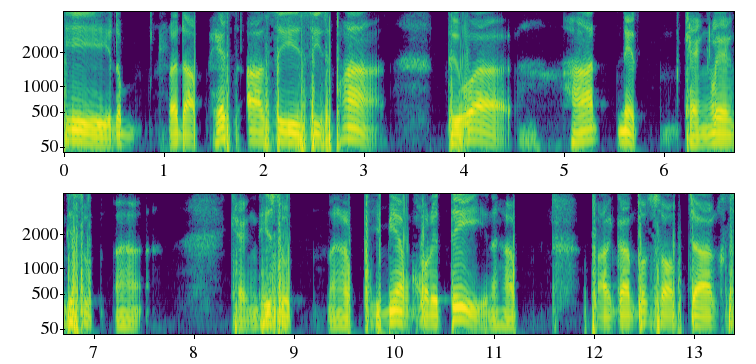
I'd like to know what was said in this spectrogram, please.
ที่ระระดับ HRC 45 ถือว่า Hardnet แข็งแรงที่สุดนะฮะแข็งที่สุดนะครับพรีเมียมคุณภาพนะครับ ผ่านการทดสอบจากส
